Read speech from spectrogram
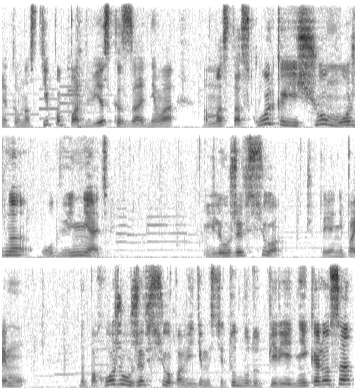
Это у нас типа подвеска заднего моста. Сколько еще можно удлинять? Или уже все? Что-то я не пойму. Но похоже уже все, по видимости. Тут будут передние колеса.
